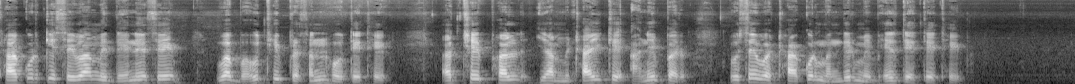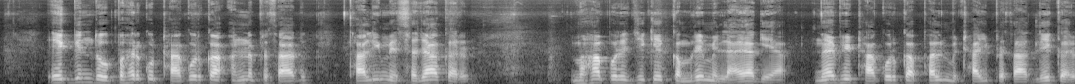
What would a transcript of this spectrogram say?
ठाकुर की सेवा में देने से वह बहुत ही प्रसन्न होते थे। अच्छे फल या मिठाई के आने पर उसे वह ठाकुर मंदिर में भेज देते थे। एक दिन दोपहर को ठाकुर का अन्न प्रसाद थाली में सजाकर महापुरुष जी के कमरे में लाया गया। मैं भी ठाकुर का फल, मिठाई, प्रसाद लेकर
